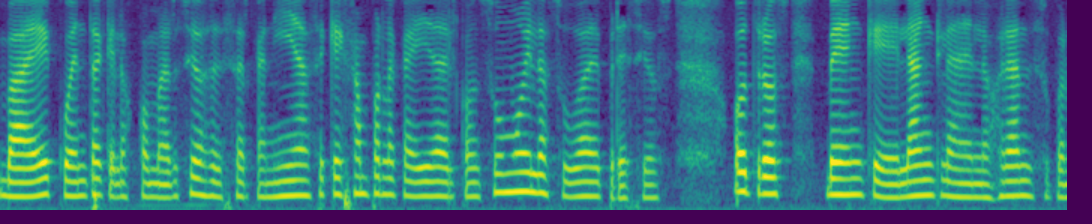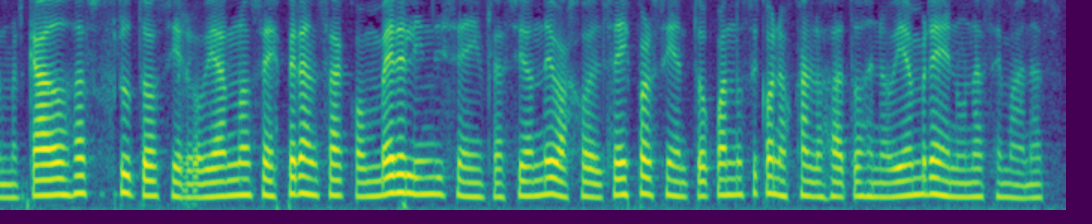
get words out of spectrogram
BAE cuenta que los comercios de cercanía se quejan por la caída del consumo y la suba de precios. Otros ven que el ancla en los grandes supermercados da sus frutos y el gobierno se esperanza con ver el índice de inflación debajo del 6% cuando se conozcan los datos de noviembre en unas semanas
